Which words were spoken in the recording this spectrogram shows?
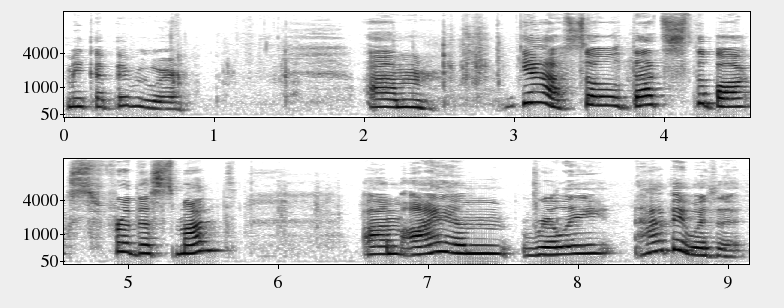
makeup everywhere. Um, yeah, so that's the box for this month. Um, I am really happy with it.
